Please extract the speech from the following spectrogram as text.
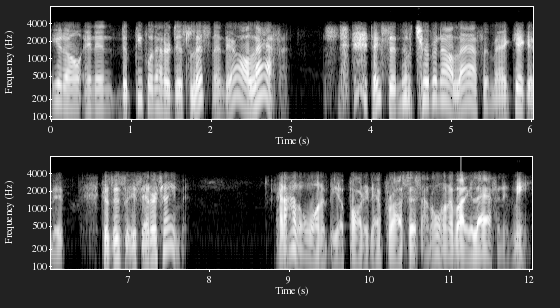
you know, and then the people that are just listening, they're all laughing. they sitting there tripping out, laughing, man, kicking it, because it's it's entertainment. And I don't want to be a part of that process. I don't want nobody laughing at me.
